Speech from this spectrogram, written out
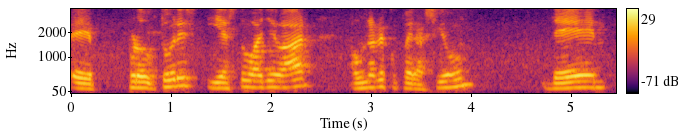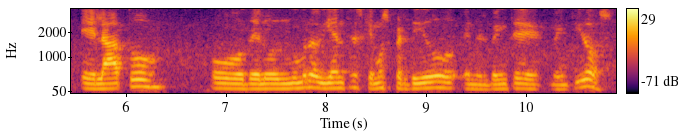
eh, productores y esto va a llevar a una recuperación de el o de los números de vientres que hemos perdido en el 2022.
